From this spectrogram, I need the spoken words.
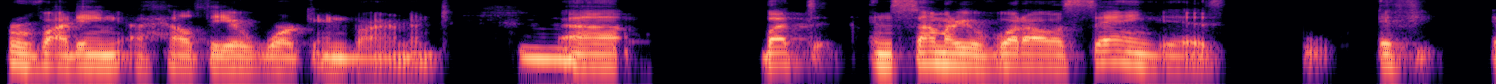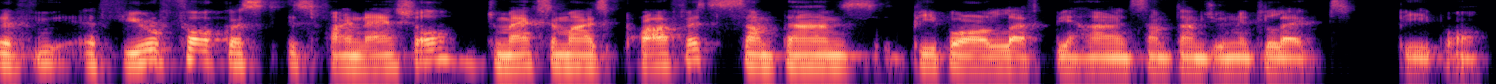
providing a healthier work environment. Mm-hmm. Uh, but in summary of what I was saying is, if if if your focus is financial to maximize profits sometimes people are left behind sometimes you neglect people.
